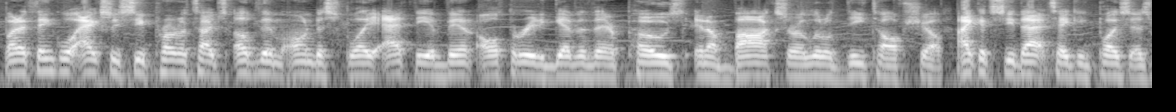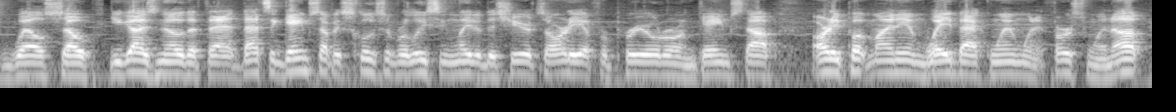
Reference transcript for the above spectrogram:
but I think we'll actually see prototypes of them on display at the event, all three together there posed in a box or a little Detolf shelf. I could see that taking place as well. So you guys know that, that that's a GameStop exclusive releasing later this year. It's already up for pre-order on GameStop. Already put mine in way back when when it first went up,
